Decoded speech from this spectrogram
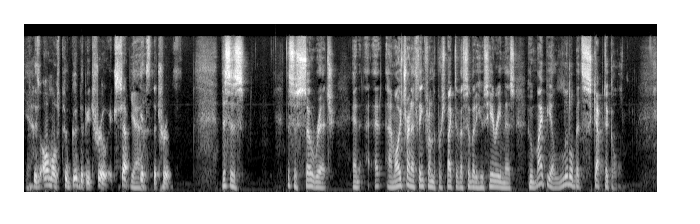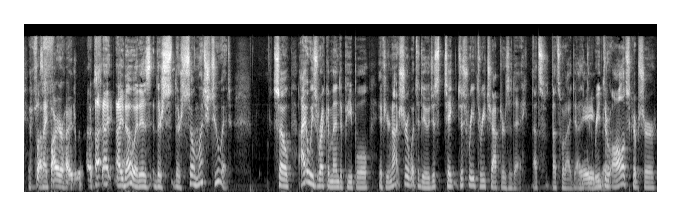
yeah. is almost too good to be true, except yeah. it's the truth. This is this is so rich. And I'm always trying to think from the perspective of somebody who's hearing this who might be a little bit skeptical it's a fire hydrant. I, I, I know it is. There's there's so much to it. So I always recommend to people if you're not sure what to do, just take just read three chapters a day. That's that's what I do. I can read through all of Scripture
